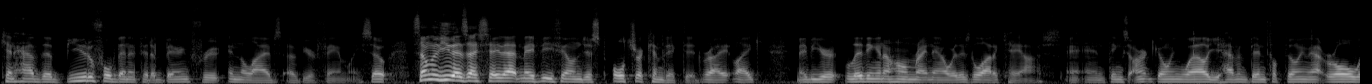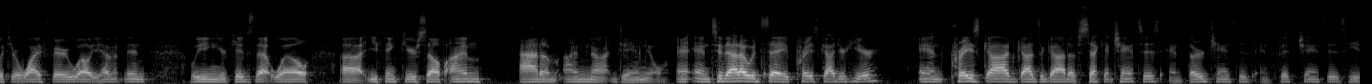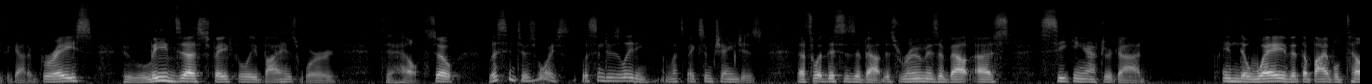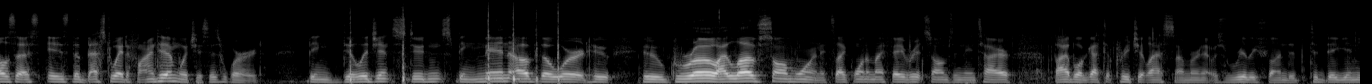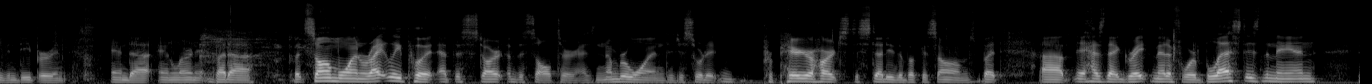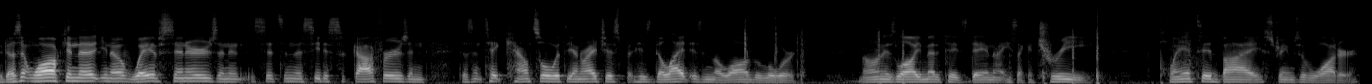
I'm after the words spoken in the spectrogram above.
can have the beautiful benefit of bearing fruit in the lives of your family. So, some of you, as I say that, may be feeling just ultra convicted, right? Like maybe you're living in a home right now where there's a lot of chaos and, and things aren't going well. You haven't been fulfilling that role with your wife very well. You haven't been leading your kids that well. Uh, you think to yourself, I'm Adam, I'm not Daniel. And, and to that, I would say, praise God you're here. And praise God, God's a God of second chances and third chances and fifth chances. He's a God of grace who leads us faithfully by His word to health. So listen to His voice, listen to His leading, and let's make some changes. That's what this is about. This room is about us seeking after God in the way that the Bible tells us is the best way to find Him, which is His word being diligent students, being men of the word who, who grow. I love Psalm 1. It's like one of my favorite Psalms in the entire Bible. I got to preach it last summer, and it was really fun to, to dig in even deeper and, and, uh, and learn it. But, uh, but Psalm 1, rightly put at the start of the Psalter as number one to just sort of prepare your hearts to study the book of Psalms. But uh, it has that great metaphor Blessed is the man who doesn't walk in the you know, way of sinners and sits in the seat of scoffers and doesn't take counsel with the unrighteous, but his delight is in the law of the Lord. And on his law he meditates day and night. He's like a tree planted by streams of water,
